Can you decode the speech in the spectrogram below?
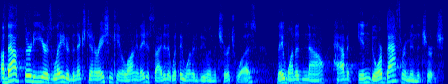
About 30 years later, the next generation came along and they decided that what they wanted to do in the church was they wanted to now have an indoor bathroom in the church.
